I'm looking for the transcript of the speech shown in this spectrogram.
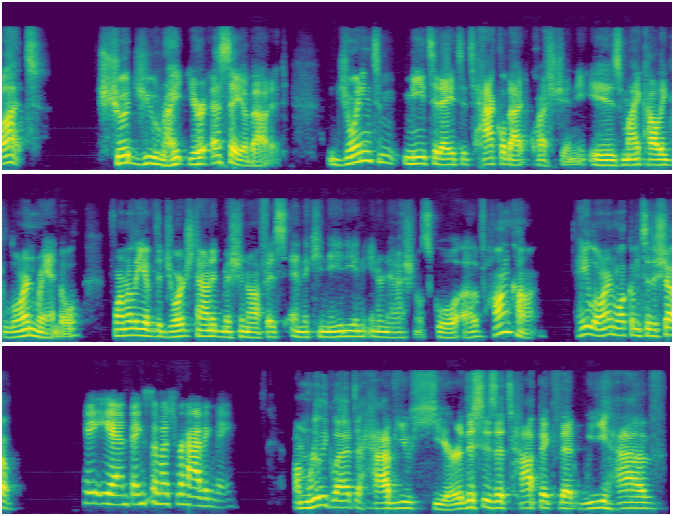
But should you write your essay about it? Joining to me today to tackle that question is my colleague Lauren Randall, formerly of the Georgetown Admission Office and the Canadian International School of Hong Kong. Hey, Lauren, welcome to the show. Hey, Ian. Thanks so much for having me. I'm really glad to have you here. This is a topic that we have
